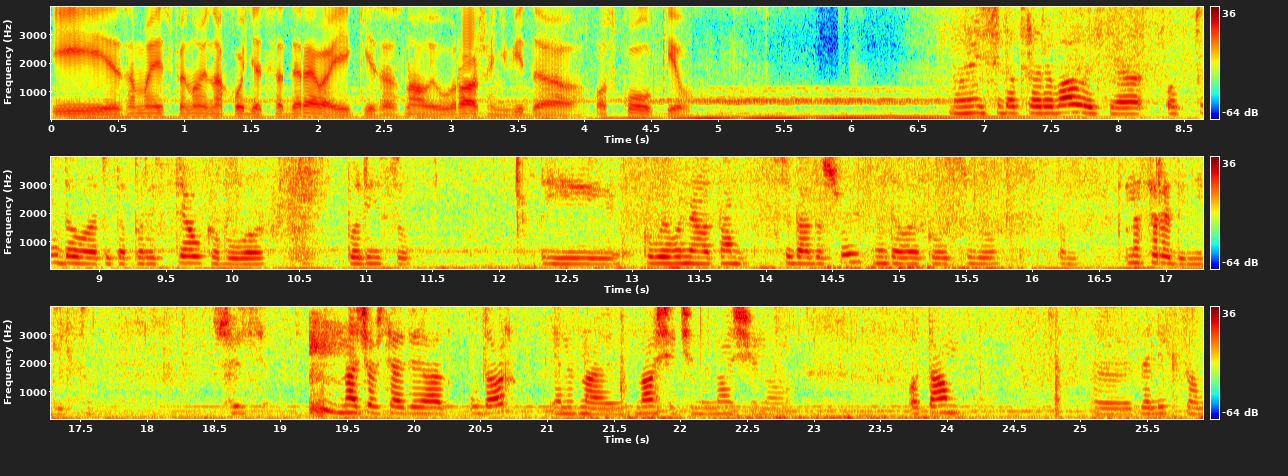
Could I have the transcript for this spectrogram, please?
І за моєю спиною знаходяться дерева, які зазнали уражень від осколків. Вони сюди проривалися, оттуда тут перестрілка була по лісу. І коли вони там сюди дійшли, недалеко отсюди, там на середині лісу, щось почався авіаудар. Я не знаю, наші чи не наші, але отам е, за лісом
